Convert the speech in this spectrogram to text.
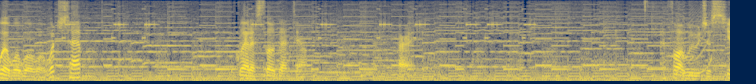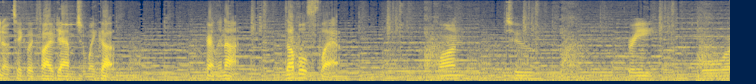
Whoa, whoa, whoa, whoa. What just happened? Glad I slowed that down. Alright. I thought we would just, you know, take like 5 damage and wake up. Apparently not. Double slap. One, two, three, four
